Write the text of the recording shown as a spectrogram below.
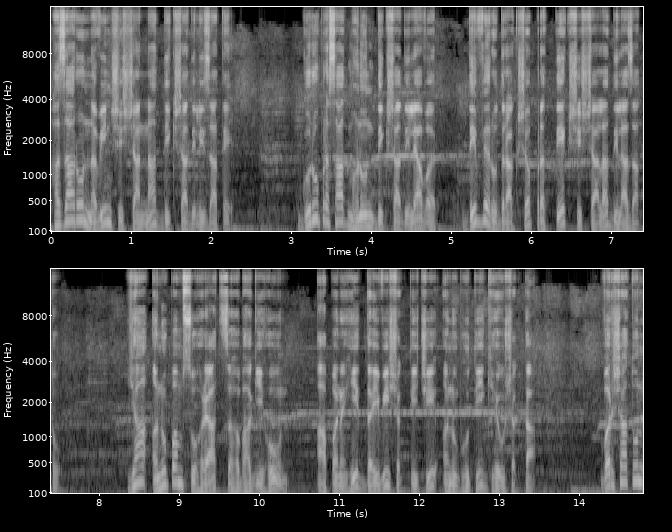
हजारो नवीन शिष्यांना दीक्षा दिली जाते. गुरुप्रसाद म्हणून दीक्षा दिल्यावर दिव्य रुद्राक्ष प्रत्येक शिष्याला दिला जातो. या अनुपम सोहळ्यात सहभागी होऊन आपणही दैवी शक्तीची अनुभूती घेऊ शकता. वर्षातून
